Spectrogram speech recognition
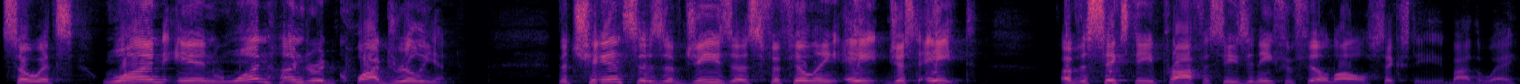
So it's 1 in 100 quadrillion. The chances of Jesus fulfilling eight, just eight of the 60 prophecies, and he fulfilled all 60, by the way.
